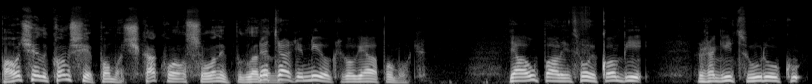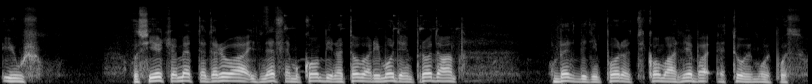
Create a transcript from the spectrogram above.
Pa hoće li komšije pomoći? Kako su oni gledali? Ne tražim nijog kog ja pomoć. Ja upalim svoj kombi, žagicu u ruku i ušu. Osjećam meta drva, iznesem u kombi, natovarim, odem, prodam, obezbedim porodici komar njeba, e to je moj posao.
